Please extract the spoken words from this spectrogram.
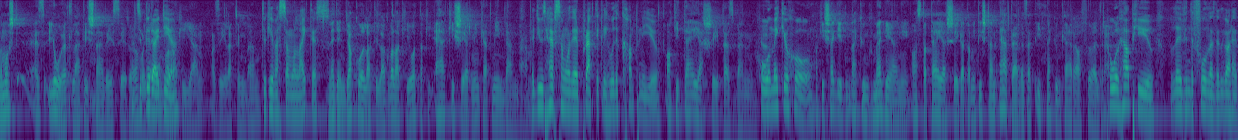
Na most ez jó ötlet Isten részéről, a hogy legyen idea. valaki ilyen az életünkben. To give us someone like this. Legyen gyakorlatilag valaki ott, aki elkísér minket mindenben. That you'd have someone there practically who would accompany you. Aki teljessé tesz Who will bennünket. make you whole. Aki segít nekünk megélni azt a teljességet, amit Isten eltervezett itt nekünk erre a földre. Who will help you live in the fullness that God had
